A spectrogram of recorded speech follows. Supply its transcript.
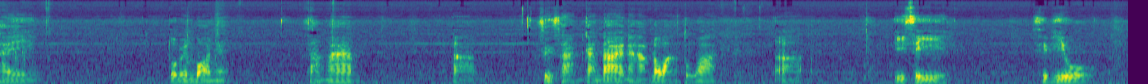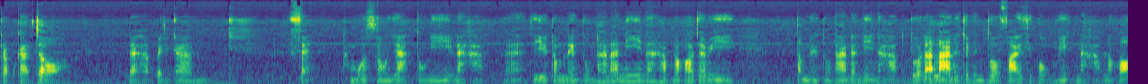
ให้ตัวเมนบอร์ดเนี่ยสามารถ สื่อสารกันได้นะครับ ระหว่างตัว EC CPU กับการ์ดจอนะครับ เป็นการแฟดทั้งหมด 2 อย่างตรงนี้นะครับจะอยู่ตำแหน่งตรงทางด้านนี้นะครับ แล้วก็จะมีตำแหน่งตรงทางด้านนี้นะครับ ตัวด้านล่างเดี๋ยวจะเป็นตัวไฟล์ 16 เมกนะครับ แล้วก็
